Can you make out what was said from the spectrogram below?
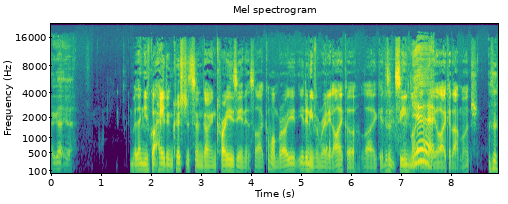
I get you. But then you've got Hayden Christensen going crazy, and it's like, come on, bro, you, you didn't even really like her. Like, it doesn't seem like you really like her that much.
